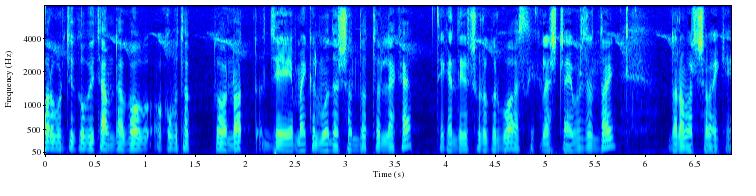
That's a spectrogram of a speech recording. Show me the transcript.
পরবর্তী কবিতা আমরা নট, যে মাইকেল মধুসূদন দত্তর লেখা। সেখান থেকে শুরু করব। আজকে ক্লাসটা এই পর্যন্তই। ধন্যবাদ সবাইকে।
